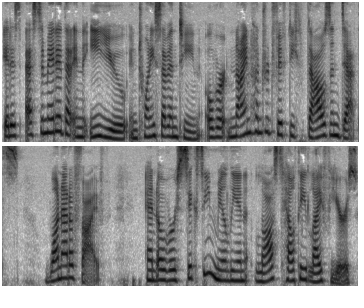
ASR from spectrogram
It is estimated that in the EU in 2017, over 950,000 deaths, one out of five, and over 60 million lost healthy life years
